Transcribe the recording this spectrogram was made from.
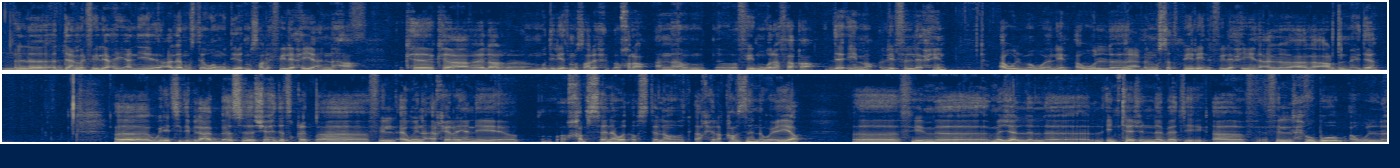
الدعم الفلاحي يعني على مستوى مديرية مصالح فلاحية أنها كغرار مديرية المصالح الاخرى أنها في مرافقة دائمة للفلاحين أو الموالين أو نعم. المستثمرين الفلاحيين على أرض الميدان. آه، ولايه سيدي بالعباس شهدت آه، في الآونة الأخيرة يعني خمس سنوات أو ست سنوات الأخيرة قفزة نوعية آه، في مجال الإنتاج النباتي في الحبوب أو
